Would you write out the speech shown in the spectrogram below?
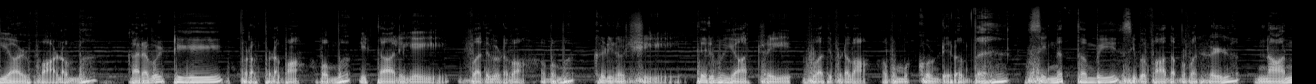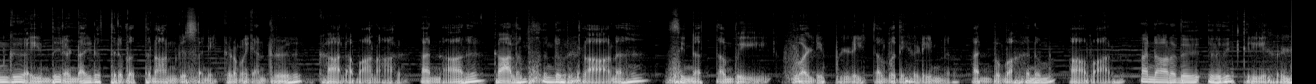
யாழ்ப்பாணம் கரவெட்டியை புறப்படமாகவும் இத்தாலியை வதிவிடமாகவும் கிளிநொச்சி திருவையாற்றை வதிவிடமாகவும் கொண்டிருந்த சின்னத்தம்பி சிவபாதம் அவர்கள் நான்கு ஐந்து இரண்டாயிரத்தி இருபத்தி நான்கு சனிக்கிழமை அன்று காலமானார். அன்னார் காலம் சென்றவர்களான சின்னத்தம்பி வள்ளிப்பிள்ளை தம்பதிகளின் அன்பு மகனும் ஆவார். அன்னாரது இறுதிக்கிரியர்கள்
